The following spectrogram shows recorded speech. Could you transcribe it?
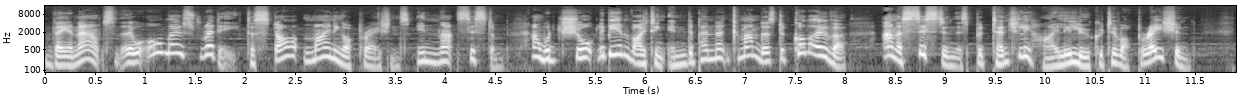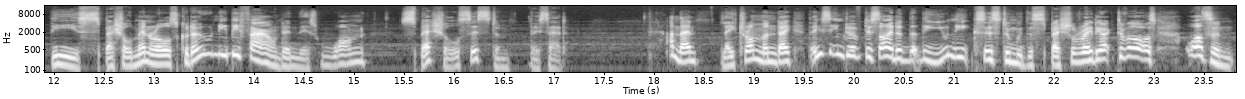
they announced that they were almost ready to start mining operations in that system and would shortly be inviting independent commanders to come over and assist in this potentially highly lucrative operation. These special minerals could only be found in this one special system, they said. And then, later on Monday, they seem to have decided that the unique system with the special radioactive ores wasn't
